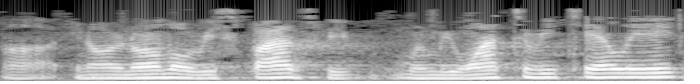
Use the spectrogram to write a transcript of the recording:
uh, you know, our normal response we, when we want to retaliate,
